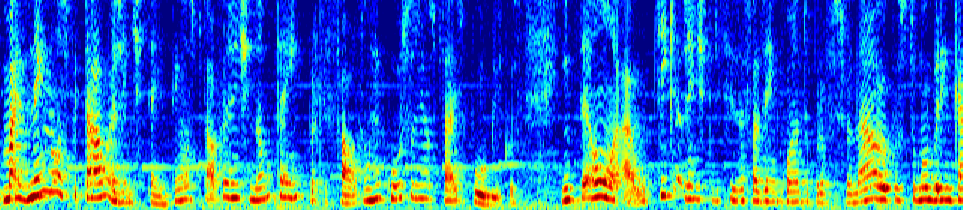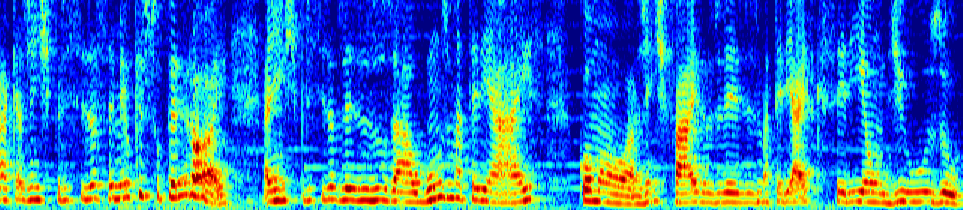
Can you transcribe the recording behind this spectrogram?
Mas nem no hospital a gente tem. Tem um hospital que a gente não tem, porque faltam recursos em hospitais públicos. Então, o que, que a gente precisa fazer enquanto profissional? Eu costumo brincar que a gente precisa ser meio que super-herói. A gente precisa, às vezes, usar alguns materiais, como a gente faz, às vezes, materiais que seriam de uso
